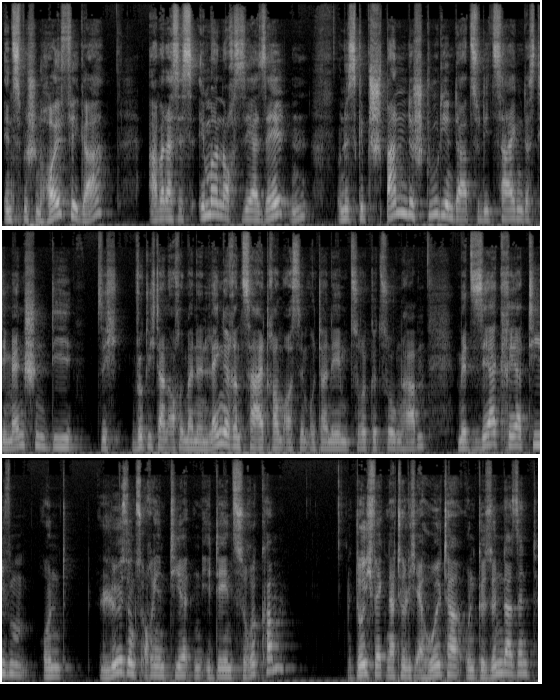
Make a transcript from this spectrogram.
inzwischen häufiger, aber das ist immer noch sehr selten. Und es gibt spannende Studien dazu, die zeigen, dass die Menschen, die sich wirklich dann auch über einen längeren Zeitraum aus dem Unternehmen zurückgezogen haben, mit sehr kreativen und lösungsorientierten Ideen zurückkommen, durchweg natürlich erholter und gesünder sind,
